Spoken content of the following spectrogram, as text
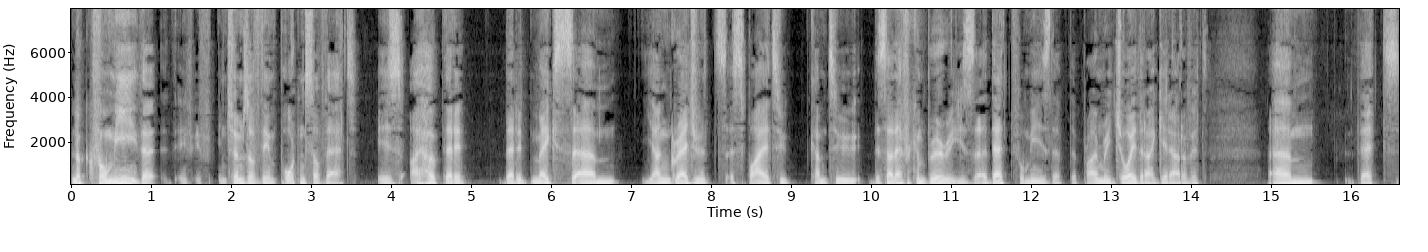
Look, for me, the, if, if, in terms of the importance of that, is I hope that it that it makes um, young graduates aspire to come to the South African breweries. Uh, that for me is the, the primary joy that I get out of it. Um, that,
